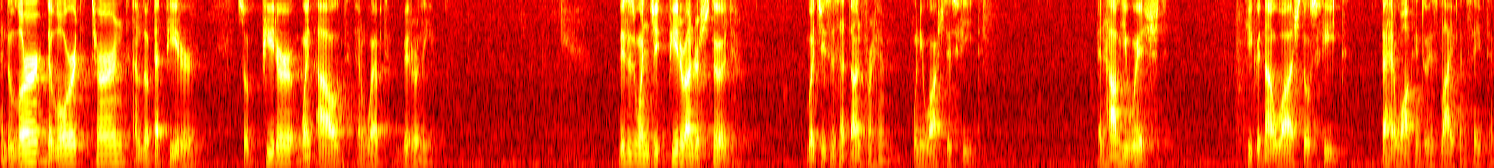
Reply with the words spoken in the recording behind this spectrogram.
And the Lord, the Lord turned and looked at Peter. So Peter went out and wept bitterly. This is when G- Peter understood what Jesus had done for him when he washed his feet, and how he wished he could not wash those feet that had walked into his life and saved him.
